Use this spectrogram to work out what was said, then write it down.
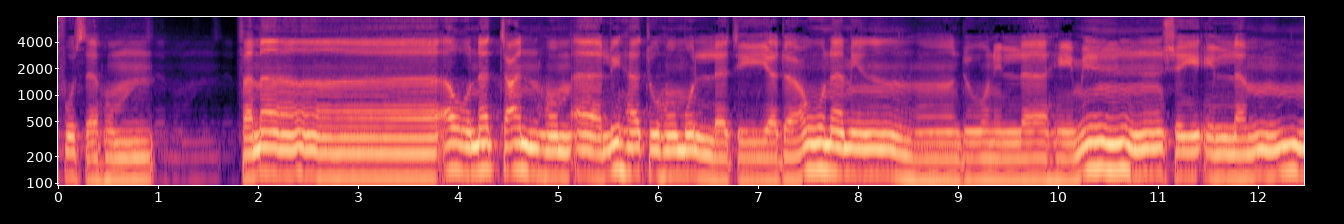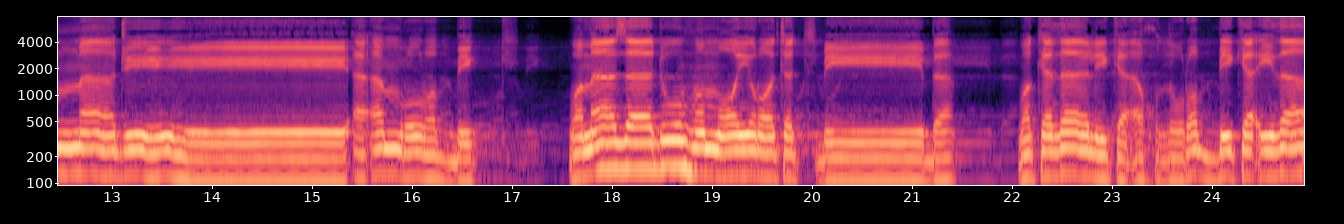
أنفسهم فما أغنت عنهم آلهتهم التي يدعون من دون الله من شيء لما جيء أمر ربك وما زادوهم غير تتبيب وكذلك أخذ ربك إذا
